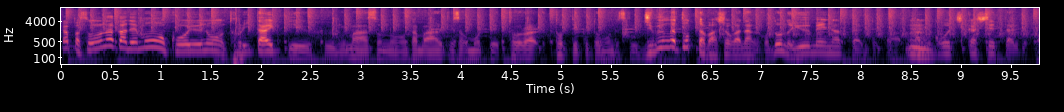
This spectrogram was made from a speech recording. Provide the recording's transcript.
やっぱその中でもこういうのを撮りたいっていうふうにまあその多分 RK さん思って撮ら撮っていくと思うんですけど自分が撮った場所がなんかこうどんどん有名になったりとかうん。観光地化してったりとか、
